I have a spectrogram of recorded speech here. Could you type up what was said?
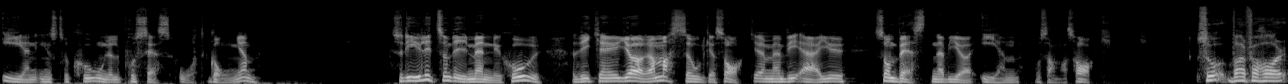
en instruktion eller process åt gången. Så det är ju lite som vi människor. Att vi kan ju göra massa olika saker men vi är ju som bäst när vi gör en och samma sak. Så varför har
